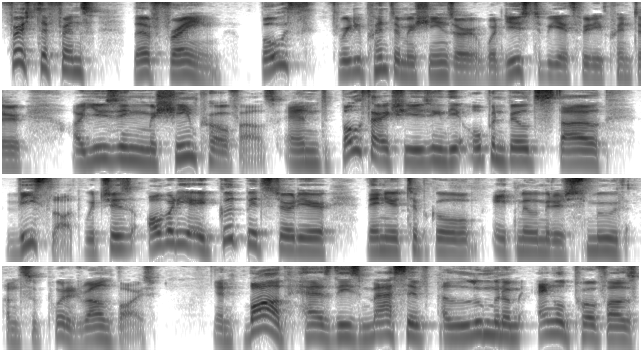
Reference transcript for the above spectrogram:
First difference, the frame. Both 3D printer machines, or what used to be a 3D printer, are using machine profiles, and both are actually using the open build style V-slot, which is already a good bit sturdier than your typical 8mm smooth unsupported round bars. And Bob has these massive aluminum angle profiles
